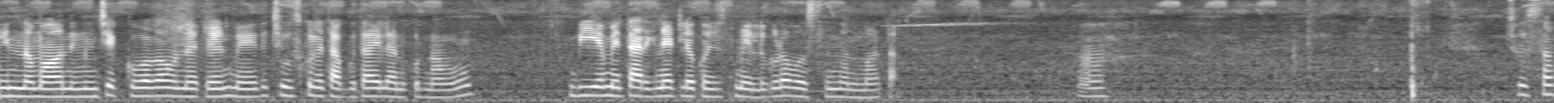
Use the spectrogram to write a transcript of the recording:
నిన్న మార్నింగ్ నుంచి ఎక్కువగా ఉన్నాయి ఫ్రెండ్స్ మేమైతే చూసుకునే తగ్గుతాయి అనుకున్నాము. బియ్యం అయితే అరిగినట్లు కొంచెం స్మెల్ కూడా వస్తుంది అనమాట చూస్తాం.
